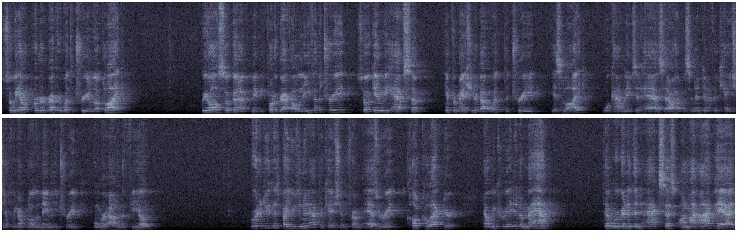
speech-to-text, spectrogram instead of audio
so we have a permanent record of what the tree looked like. We're also going to maybe photograph a leaf of the tree. So again, we have some information about what the tree is like, what kind of leaves it has. That'll help us in identification if we don't know the name of the tree when we're out in the field. We're going to do this by using an application from Esri called Collector. Now we created a map that we're going to then access on my iPad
